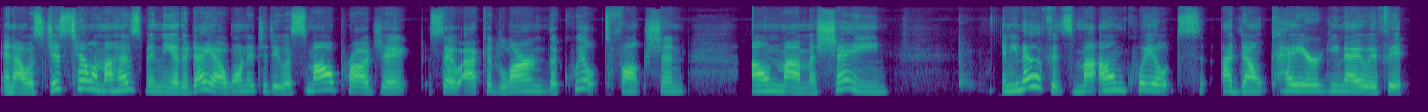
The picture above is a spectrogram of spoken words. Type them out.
And I was just telling my husband the other day I wanted to do a small project so I could learn the quilt function on my machine. And you know, if it's my own quilts, I don't care, you know, if it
